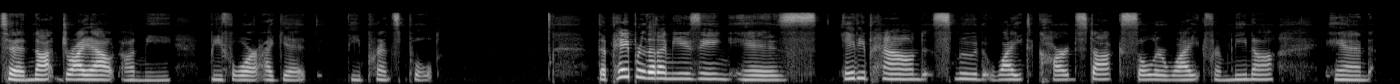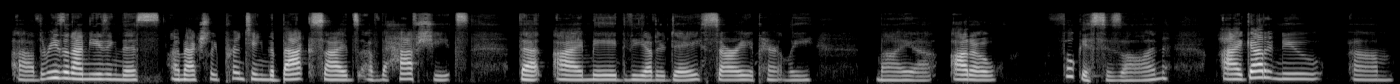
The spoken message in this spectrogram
to not dry out on me before I get the prints pulled. The paper that I'm using is 80 pound smooth white cardstock solar white from Neenah. and uh, the reason I'm using this I'm actually printing the back sides of the half sheets that I made the other day sorry apparently my uh, auto focus is on I got a new um,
